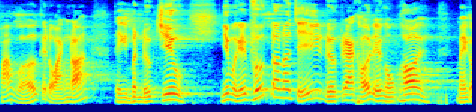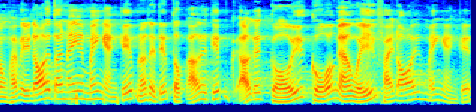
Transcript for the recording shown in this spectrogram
phá vỡ cái đoạn đó. Thì mình được chiêu. Nhưng mà cái phước đó nó chỉ được ra khỏi địa ngục thôi mẹ còn phải bị đói tới mấy mấy ngàn kiếp nữa thì tiếp tục ở cái kiếp, ở cái cõi của ngạ quỷ phải đói mấy ngàn kiếp.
